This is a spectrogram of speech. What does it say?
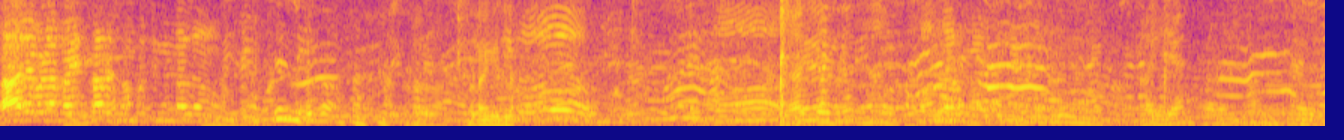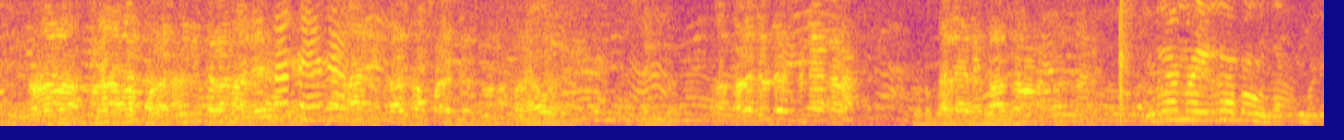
ಕಾಲಿ ಬೆಳಗ್ಗೆ ಐದು ಸಾವಿರ ಇಸ್ಕೊಂಡ್ಬಿಡ್ತೀನಿ ನಿಮ್ಮಲ್ಲಿ ಇರ್ರಮ್ಮ ಇರ್ರಮ್ಮ ಒಂದು ಹತ್ತು ನಿಮಿಷ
